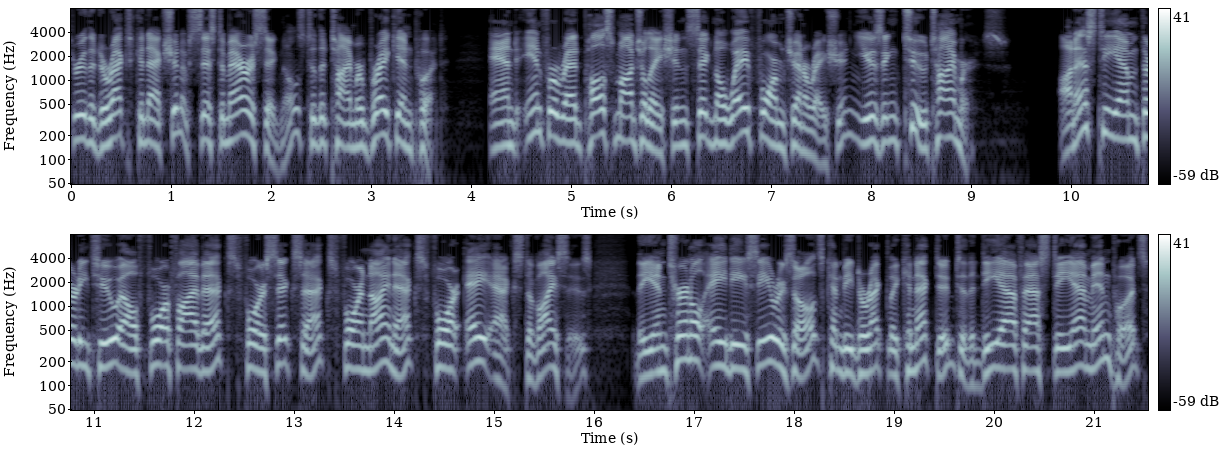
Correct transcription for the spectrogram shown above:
through the direct connection of system error signals to the timer break input, and infrared pulse modulation signal waveform generation using two timers. On STM32L45X, 46X, 49X, 4AX devices, the internal ADC results can be directly connected to the DFSDM inputs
